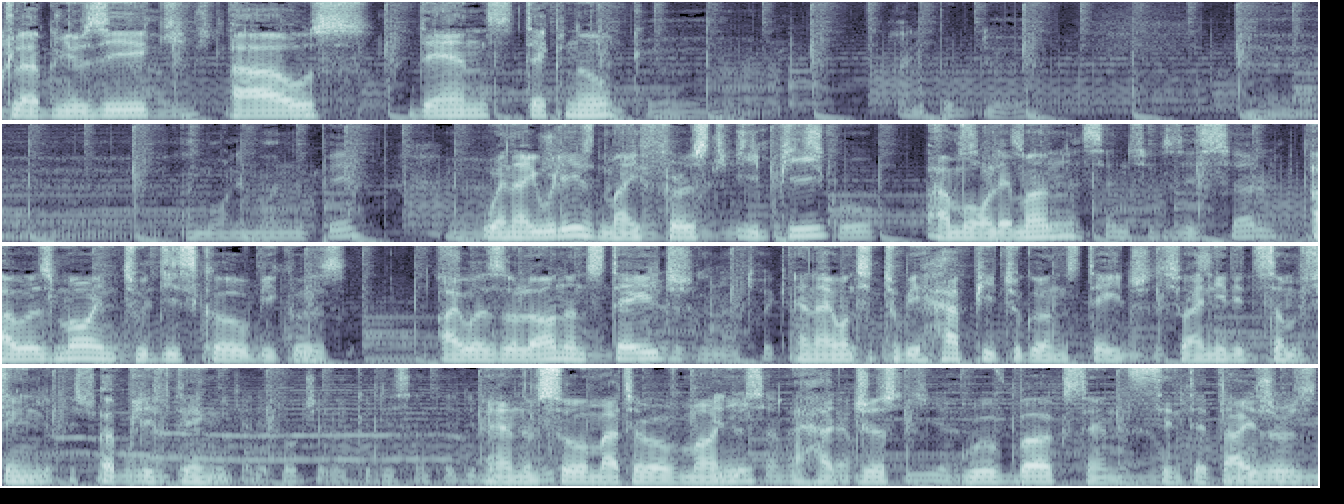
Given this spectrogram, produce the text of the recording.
club music, house, dance, techno. Donc, euh, à l'époque de euh, Amour Lemon EP. euh, When I released my first EP, disco, Amour parce que Lemon. I was more into disco because I was alone on stage and I wanted to be happy to go on stage, so I needed something uplifting. And also a matter of money, I had just Groovebox and synthesizers.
